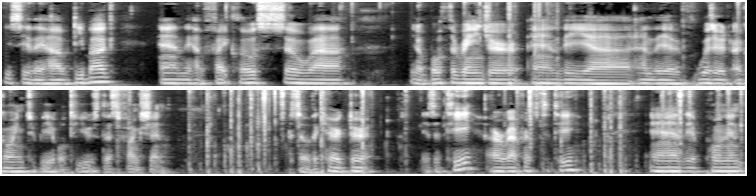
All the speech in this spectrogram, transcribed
you see they have debug and they have fight close. So uh, you know both the ranger and the uh, and the wizard are going to be able to use this function. So the character is a T, our reference to T, and the opponent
